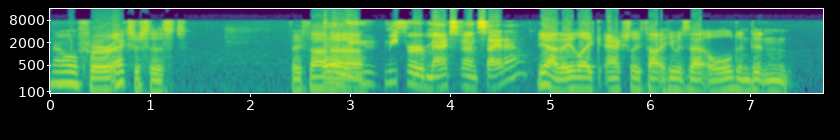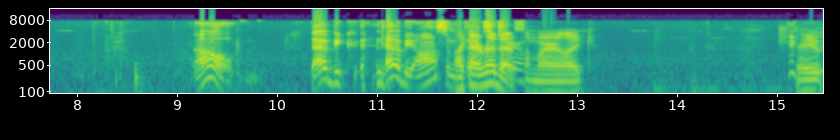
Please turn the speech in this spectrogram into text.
No, for Exorcist. They thought oh, uh, you mean for Max von Sydow? yeah, they like actually thought he was that old and didn't Oh, that would be that would be awesome. if like I that's read that somewhere like they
